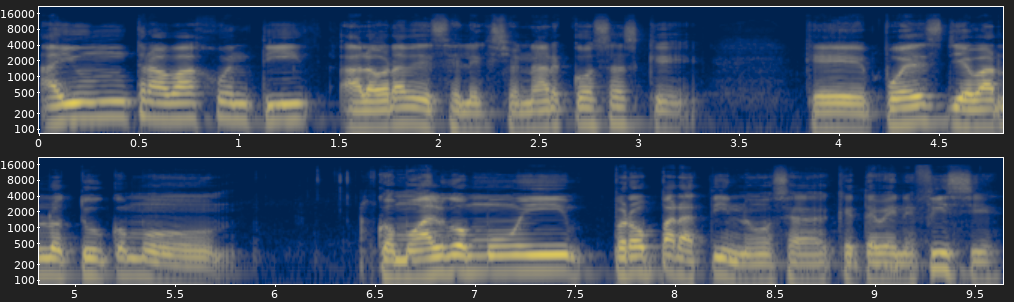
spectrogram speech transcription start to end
hay un trabajo en ti a la hora de seleccionar cosas que, puedes llevarlo tú como, como algo muy pro para ti, ¿no? O sea, que te beneficie.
